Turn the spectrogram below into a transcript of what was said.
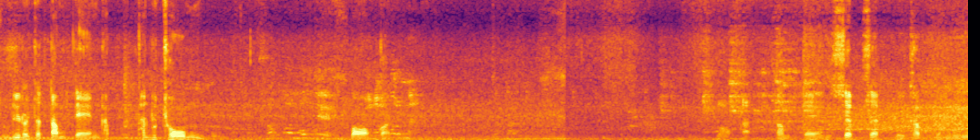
วันนี้เราจะตำแตงครับ ท่านผู้ชม บอกก่อน บอกนะตำแตงแซ่บๆเลยครับวันนี้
